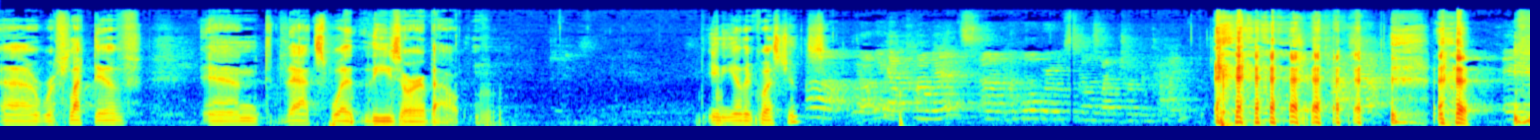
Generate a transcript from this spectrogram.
uh, reflective, and that's what these are about. Any other questions? Uh, well, we have comments. Um, the whole room smells like turpentine. and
